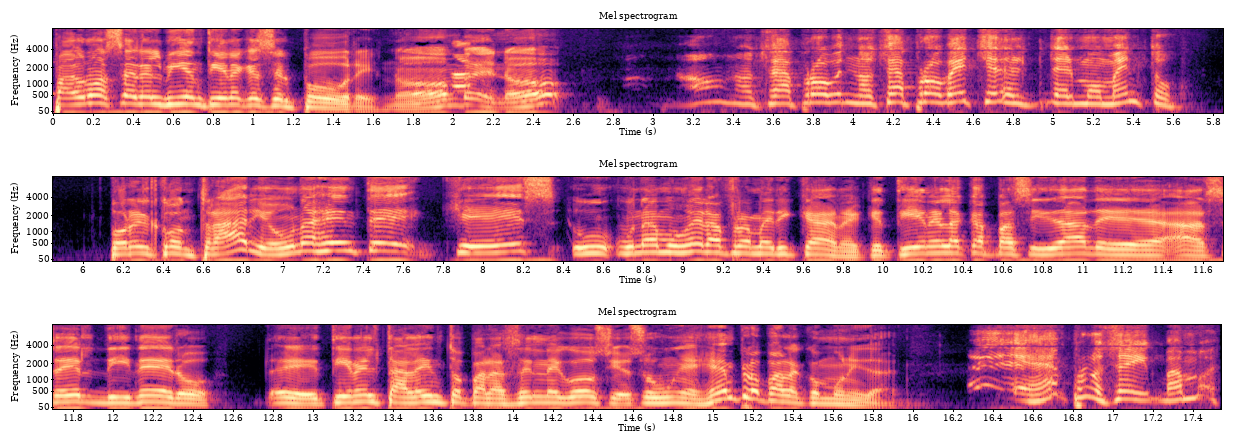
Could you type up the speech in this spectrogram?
para, uno hacer el bien tiene que ser pobre. No, hombre, no. No, no se, aprove- no se aproveche del, del momento. Por el contrario, una gente que es una mujer afroamericana que tiene la capacidad de hacer dinero, eh, tiene el talento para hacer negocio, eso es un ejemplo para la comunidad. Ejemplo, sí. Vamos,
